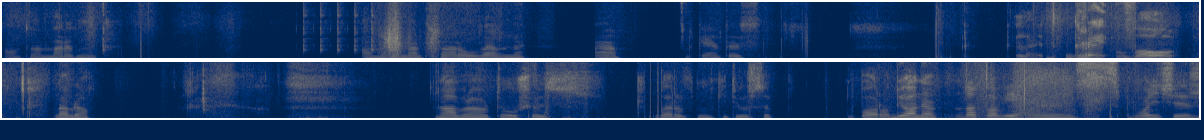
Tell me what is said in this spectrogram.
O, tu mam barwnik. O, może nad szarą wełnę. A, okej, to jest... Grey Wall. Dobra. Dobra, tu już jest barwniki, tu już są porobione. No to więc powoli się, że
